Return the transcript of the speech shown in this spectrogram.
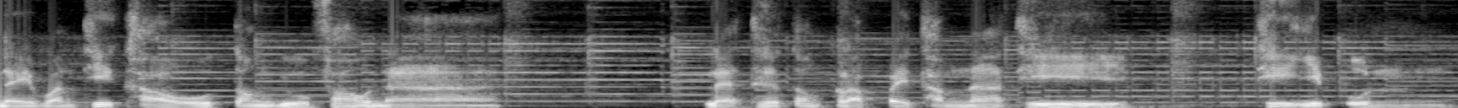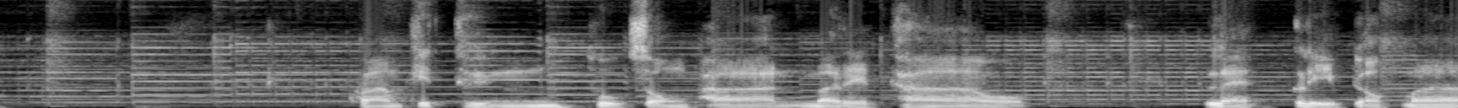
ในวันที่เขาต้องอยู่เฝ้านา และเธอต้องกลับไปทำหน้าที่ที่ญี่ปุ่น ความคิดถึงถูกส่งผ่านเมล็ดข้าว และกลีบดอกไม้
